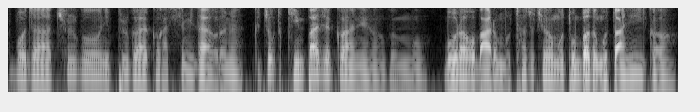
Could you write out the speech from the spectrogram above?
후보자 출근이 불가할 것 같습니다. 그러면 그쪽도 김 빠질 거 아니에요. 그럼 뭐 뭐라고 말은 못하죠. 제가 뭐 돈 받은 것도 아니니까.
